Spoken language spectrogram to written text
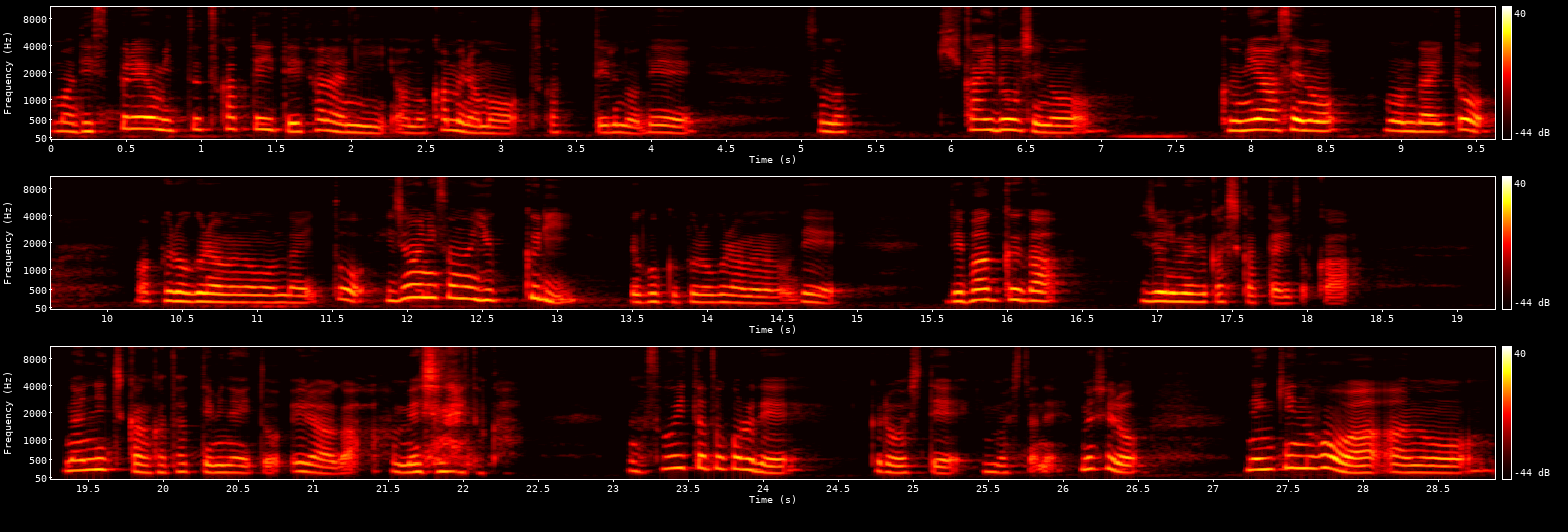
まあ、ディスプレイを3つ使っていてさらにあのカメラも使ってるのでその機械同士の組み合わせの問題と、まあ、プログラムの問題と非常にそのゆっくり動くプログラムなのでデバッグが非常に難しかったりとか何日間か経ってみないとエラーが判明しないとかそういったところで苦労していましたね。むしろ年金の方はあの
